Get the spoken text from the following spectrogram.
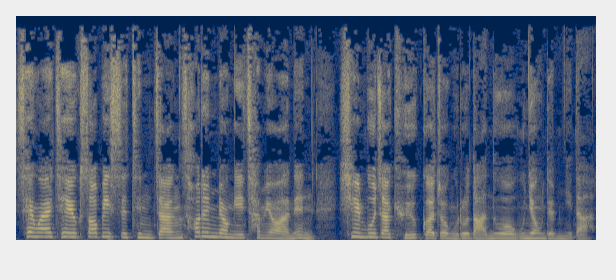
생활체육 서비스 팀장 30명이 참여하는 실무자 교육과정으로 나누어 운영됩니다.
